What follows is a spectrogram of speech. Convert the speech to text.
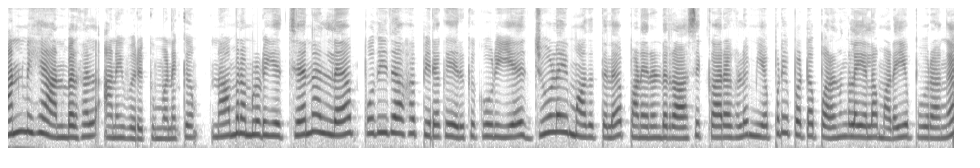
ஆன்மீக அன்பர்கள் அனைவருக்கும் வணக்கம். நாம் நம்மளுடைய சேனலில் புதிதாக பிறக்க இருக்கக்கூடிய ஜூலை மாதத்தில் பன்னிரெண்டு ராசிக்காரர்களும் எப்படிப்பட்ட பலன்களை எல்லாம் அடைய போகிறாங்க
